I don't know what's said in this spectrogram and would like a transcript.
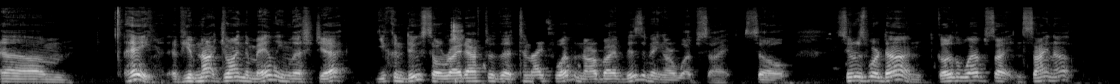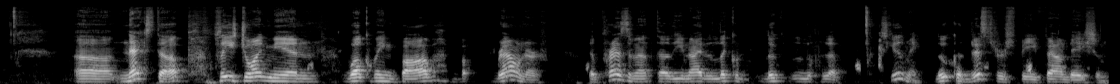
um, hey, if you've not joined the mailing list yet, you can do so right after the tonight's webinar by visiting our website. So as soon as we're done, go to the website and sign up. Uh, next up, please join me in welcoming Bob Browner, the president of the United Liquid, excuse me, Luca Leukodystrophy Foundation.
